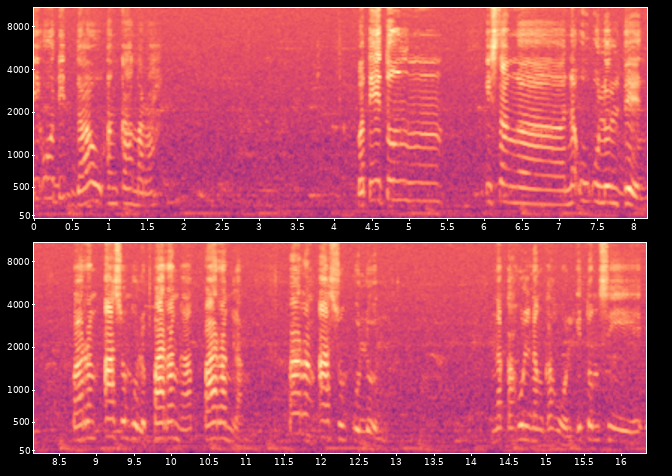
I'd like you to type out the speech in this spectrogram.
I-audit daw ang kamera. Pati itong isang ah, nauulol din, parang asong ulol, parang ha, parang lang, parang asong ulol, nakahol ng kahol, itong si,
